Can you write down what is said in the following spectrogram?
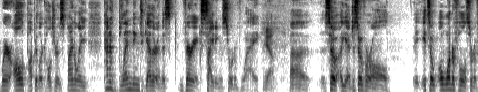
where all of popular culture is finally kind of blending together in this very exciting sort of way Yeah. so uh, yeah, just overall, it's a, a wonderful sort of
